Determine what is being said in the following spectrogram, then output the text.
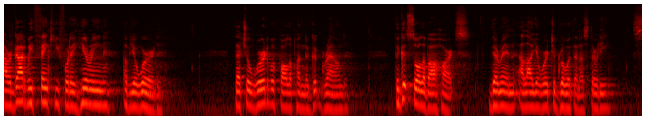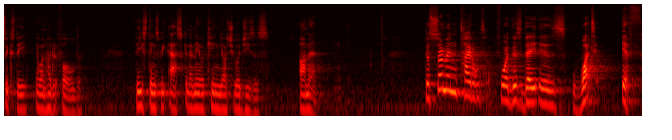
Our God, we thank you for the hearing of your word, that your word will fall upon the good ground, the good soil of our hearts. Therein, allow your word to grow within us 30, 60, and 100 fold. These things we ask in the name of King Yeshua Jesus. Amen. The sermon titled for this day is What If?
